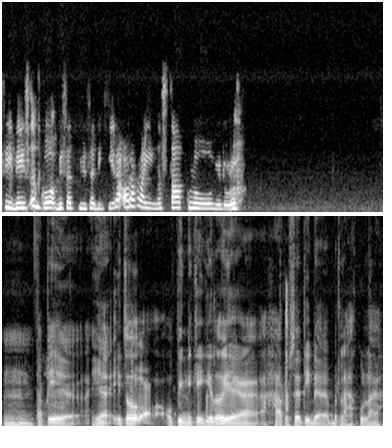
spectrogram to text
three days ago bisa bisa dikira orang lagi nge-stalk lu gitu loh. mhm. tapi ya, ya itu Iya. opini kayak gitu ya harusnya tidak berlaku lah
